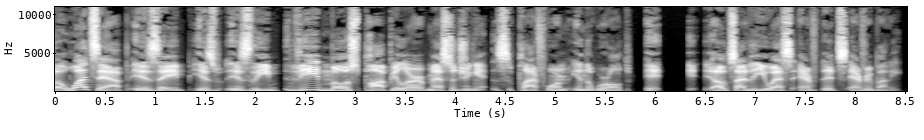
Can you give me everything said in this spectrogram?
but WhatsApp is a is is the the most popular messaging platform in the world. It, it, outside of the U.S., it's everybody,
